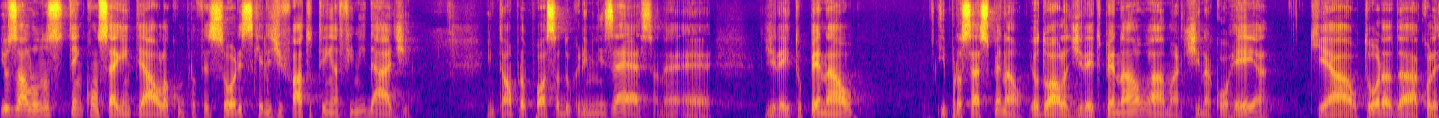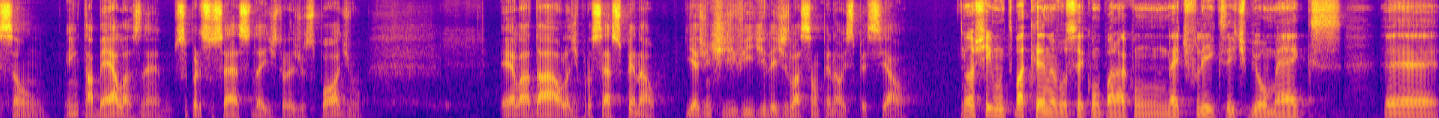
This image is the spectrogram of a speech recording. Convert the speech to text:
e os alunos têm, conseguem ter aula com professores que eles de fato têm afinidade. Então a proposta do Crimes é essa, né? É direito penal e processo penal. Eu dou aula de direito penal, a Martina Correia, que é a autora da coleção Em Tabelas, né, super sucesso da editora Juspodium, ela dá aula de processo penal. E a gente divide legislação penal especial. Eu achei muito bacana você comparar com Netflix, HBO Max, é,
